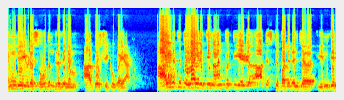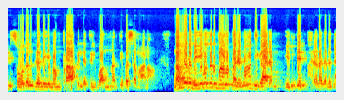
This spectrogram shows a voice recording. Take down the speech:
ഇന്ത്യയുടെ സ്വാതന്ത്ര്യ ദിനം ആഘോഷിക്കുകയാണ്. ആയിരത്തി തൊള്ളായിരത്തി നാൽപ്പത്തി ഏഴ് ആഗസ്റ്റ് പതിനഞ്ച് ഇന്ത്യൻ സ്വാതന്ത്ര്യ നിയമം പ്രാബല്യത്തിൽ വന്ന ദിവസമാണ്. നമ്മുടെ നിയമനിർമ്മാണ പരമാധികാരം ഇന്ത്യൻ ഭരണഘടന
